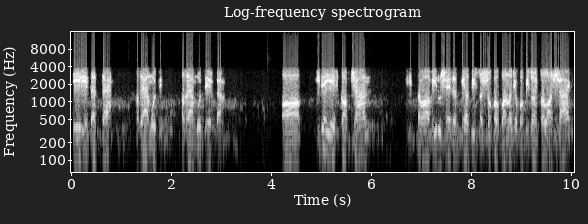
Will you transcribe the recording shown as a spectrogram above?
érintette az elmúlt, az elmúlt évben. A idei év kapcsán itt a vírushelyzet miatt biztos sokakban nagyobb a bizonytalanság,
